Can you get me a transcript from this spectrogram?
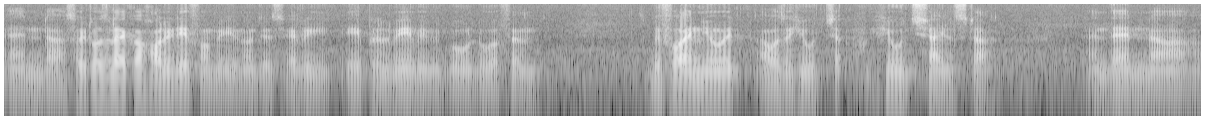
And uh, so it was like a holiday for me, you know, just every April, May, we would go do a film. Before I knew it, I was a huge, huge child star. And then uh,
